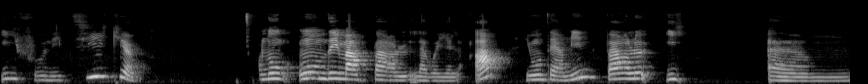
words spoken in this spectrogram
I phonétique. Donc on démarre par la voyelle A et on termine par le I. Euh,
